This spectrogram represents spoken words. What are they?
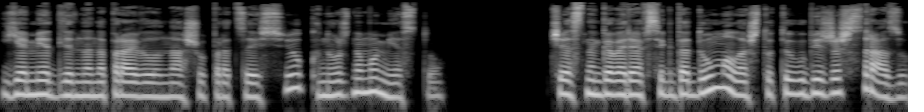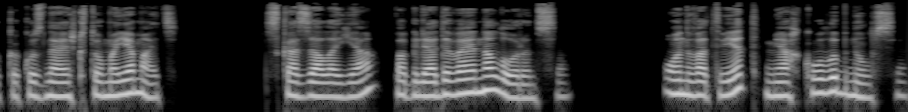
Я медленно направила нашу процессию к нужному месту. «Честно говоря, всегда думала, что ты убежишь сразу, как узнаешь, кто моя мать», — сказала я, поглядывая на Лоренса. Он в ответ мягко улыбнулся.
